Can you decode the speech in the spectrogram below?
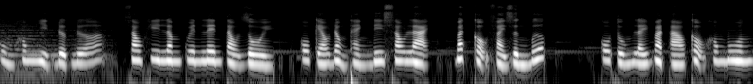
cùng không nhịn được nữa. Sau khi Lâm Quyên lên tàu rồi, cô kéo Đồng Thành đi sau lại, bắt cậu phải dừng bước. Cô túm lấy vạt áo cậu không buông,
